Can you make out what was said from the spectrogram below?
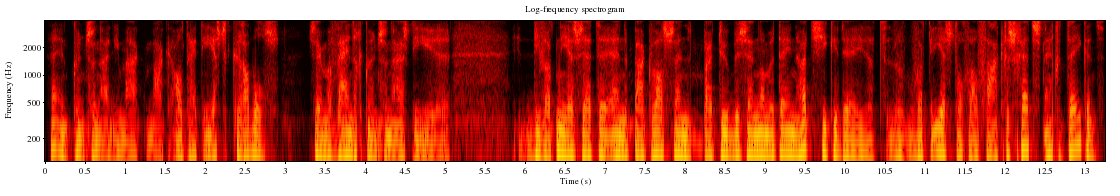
Hè, een kunstenaar die maakt, maakt altijd eerst krabbels. Er zijn maar weinig kunstenaars die, eh, die wat neerzetten en een paar kwasten en een paar tubes en dan meteen hartstikke idee. Dat, dat wordt eerst toch wel vaak geschetst en getekend.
